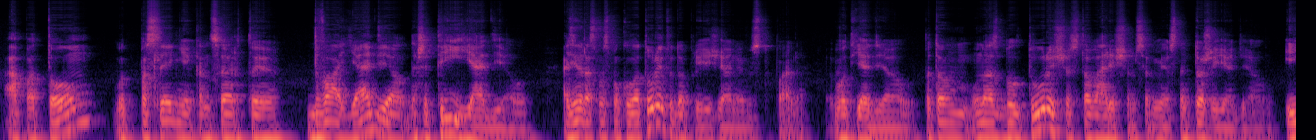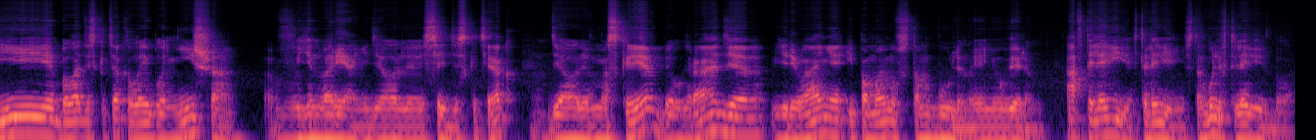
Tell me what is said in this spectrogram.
А потом, вот последние концерты, два я делал, даже три я делал, Один раз мы с макулатурой туда приезжали, выступали. Вот я делал. Потом у нас был тур еще с товарищем совместный, тоже я делал. И была дискотека лейбла «Ниша», в январе они делали сеть дискотек. Делали в Москве, в Белграде, в Ереване и, по-моему, в Стамбуле, но я не уверен. А, в Тель-Авиве, в Тель-Авиве, не в Стамбуле, в Тель-Авиве было.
